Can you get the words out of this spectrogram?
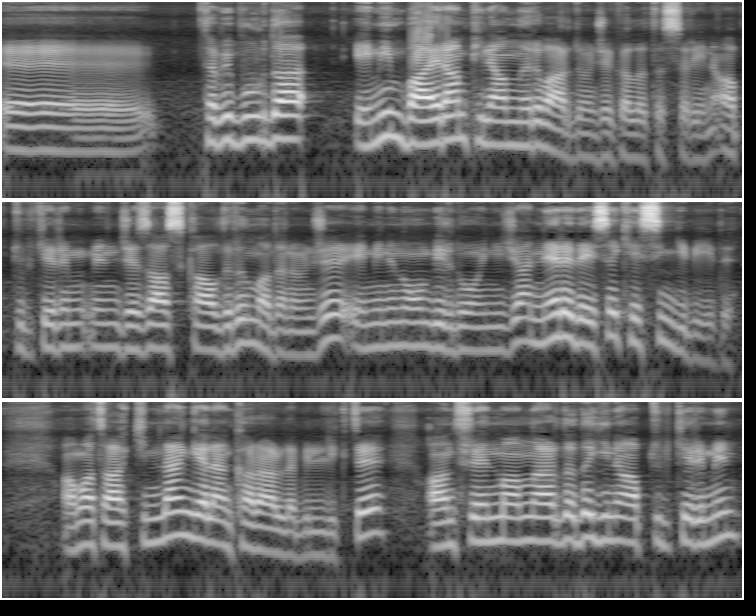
Ee, Tabi burada Emin Bayram planları vardı önce Galatasaray'ın. Abdülkerim'in cezası kaldırılmadan önce Emin'in 11'de oynayacağı neredeyse kesin gibiydi. Ama tahkimden gelen kararla birlikte antrenmanlarda da yine Abdülkerim'in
